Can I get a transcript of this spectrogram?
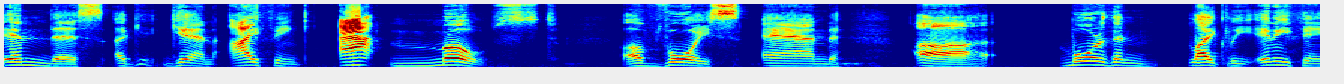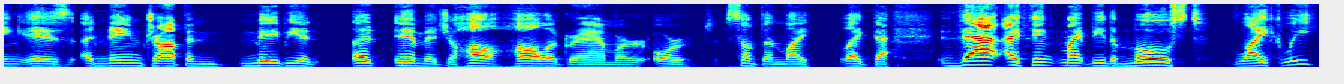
in this again. I think at most a voice and uh more than likely anything is a name drop and maybe an, an image, a hologram or or something like like that. That I think might be the most likely.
